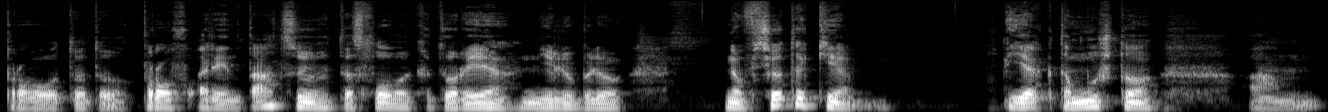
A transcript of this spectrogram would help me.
про вот эту профориентацию, это слово, которое я не люблю. Но все-таки я к тому, что эм,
